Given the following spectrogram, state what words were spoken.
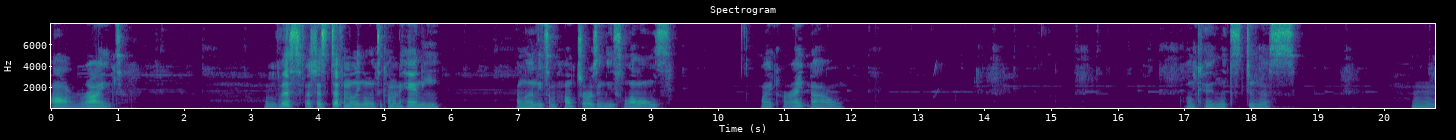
Alright. This fish is definitely going to come in handy. I'm gonna need some help traversing these levels. Like right now. Okay, let's do this. Hmm.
